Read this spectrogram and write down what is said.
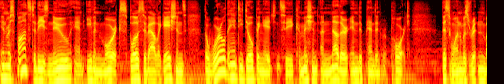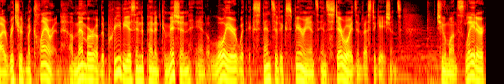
In response to these new and even more explosive allegations, the World Anti Doping Agency commissioned another independent report. This one was written by Richard McLaren, a member of the previous independent commission and a lawyer with extensive experience in steroids investigations. Two months later,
